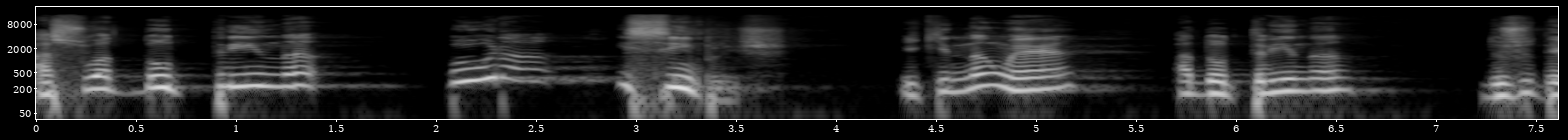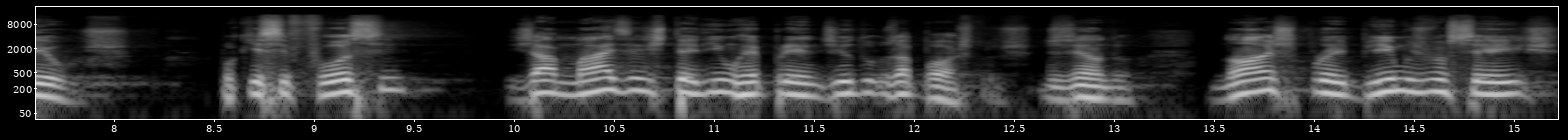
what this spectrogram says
a sua doutrina pura e simples, e que não é a doutrina dos judeus, porque se fosse, jamais eles teriam repreendido os apóstolos, dizendo: Nós proibimos vocês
